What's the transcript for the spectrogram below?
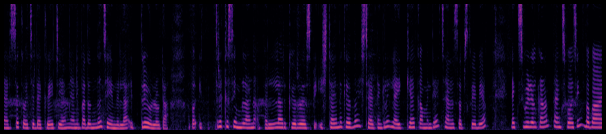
നട്സൊക്കെ വെച്ച് ഡെക്കറേറ്റ് ചെയ്യാം. ഞാനിപ്പോൾ അതൊന്നും ചെയ്യുന്നില്ല. ഇത്രയേ ഉള്ളൂ കേട്ടോ അപ്പോൾ ഇത്രയ്ക്ക് സിമ്പിളാണ് അപ്പോൾ എല്ലാവർക്കും ഒരു റെസിപ്പി ഇഷ്ടമായെന്ന് കരുതുന്നു. ഇഷ്ടമായിട്ടുണ്ടെങ്കിൽ ലൈക്ക് ചെയ്യുക കമന്റ് ചെയ്യുക ചാനൽ സബ്സ്ക്രൈബ് ചെയ്യുക. നെക്സ്റ്റ് വീഡിയോയിൽ കാണാം. താങ്ക്സ് ഫോർ വാച്ചിങ് ബൈ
